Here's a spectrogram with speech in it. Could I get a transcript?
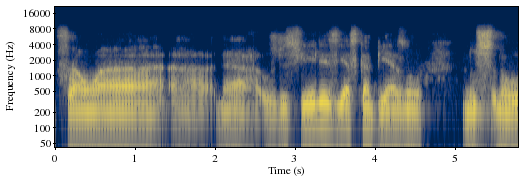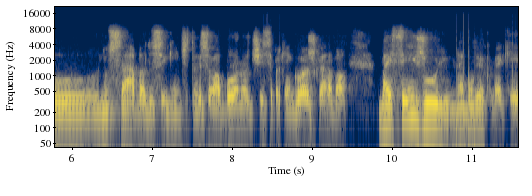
são a, a, né, os desfiles e as campeãs no, no, no, no, sábado seguinte. Então, isso é uma boa notícia para quem gosta de carnaval. Vai ser em julho, né? Vamos ver como é que.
